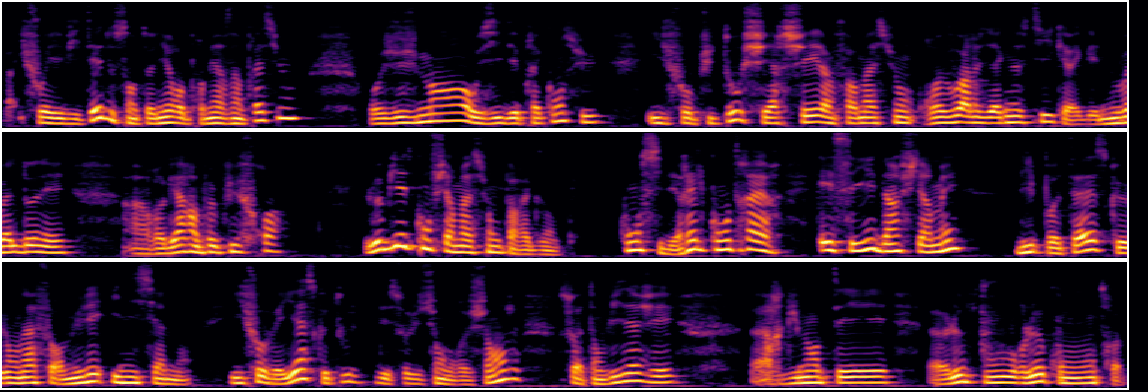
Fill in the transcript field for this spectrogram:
Bah, il faut éviter de s'en tenir aux premières impressions, aux jugements, aux idées préconçues. Il faut plutôt chercher l'information, revoir le diagnostic avec des nouvelles données, un regard un peu plus froid. Le biais de confirmation, par exemple. Considérer le contraire, essayer d'infirmer l'hypothèse que l'on a formulée initialement. Il faut veiller à ce que toutes les solutions de rechange soient envisagées, argumenter euh, le pour, le contre.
